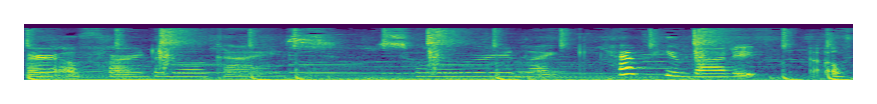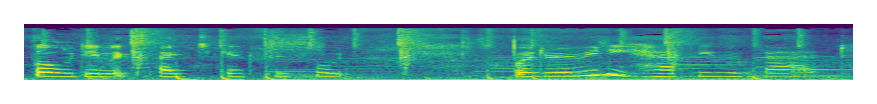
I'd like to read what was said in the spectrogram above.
very affordable guys. So we're like happy about it although we didn't expect to get free food. But we're really happy with that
